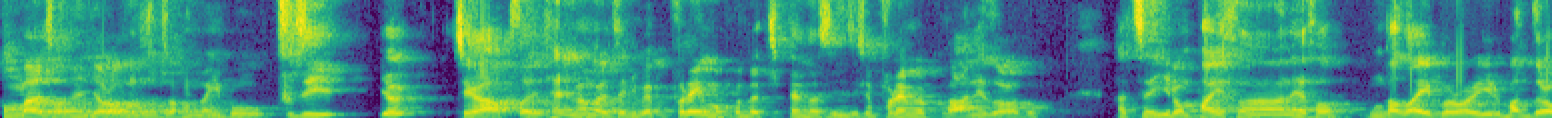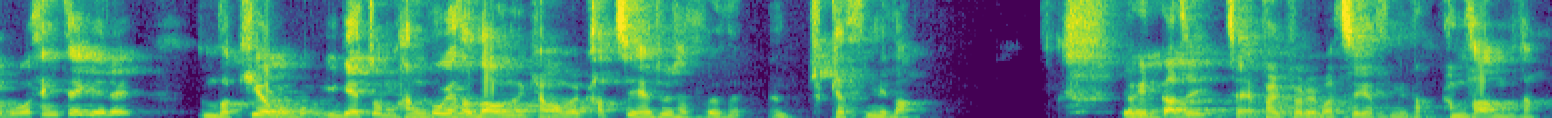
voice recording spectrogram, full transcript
정말 저는 여러분들 중 한 명이 뭐 굳이 여- 제가 앞서 설명할 테니 웹 프레임워크 나 디펜던시 인젝션 프레임워크가 아니더라도 같이 이런 파이썬에서 뭔가 라이브러리를 만들어보고 생태계를 좀 더 키워보고 이게 좀 한국에서 나오는 경험을 같이 해주셨으면 좋겠습니다. 여기까지 제 발표를 마치겠습니다. 감사합니다.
